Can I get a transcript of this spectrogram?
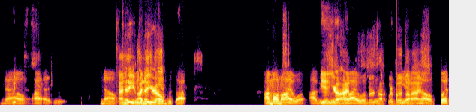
No, I no. I know you. I know you're Kansas, all. I'm on Iowa. Obviously. Yeah, you're on Iowa. Iowa. We're both on, we're both yeah, on Iowa. No, but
